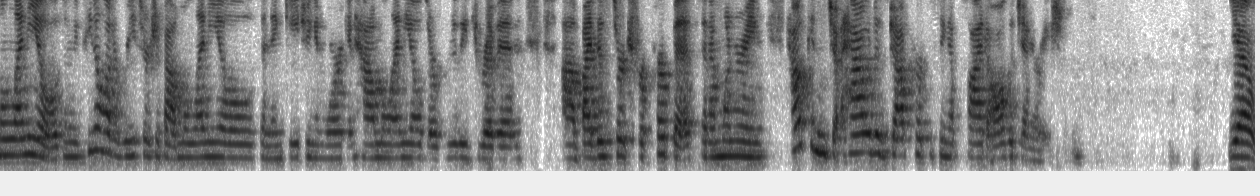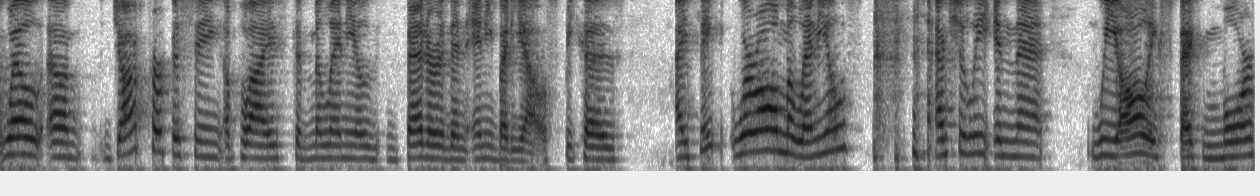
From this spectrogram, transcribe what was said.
millennials, and we've seen a lot of research about millennials and engaging in work, and how millennials are really driven uh, by this search for purpose. And I'm wondering how can how does job purposing apply to all the generations? Yeah, well, um, job purposing applies to millennials better than anybody else because I think we're all millennials, actually, in that we all expect more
